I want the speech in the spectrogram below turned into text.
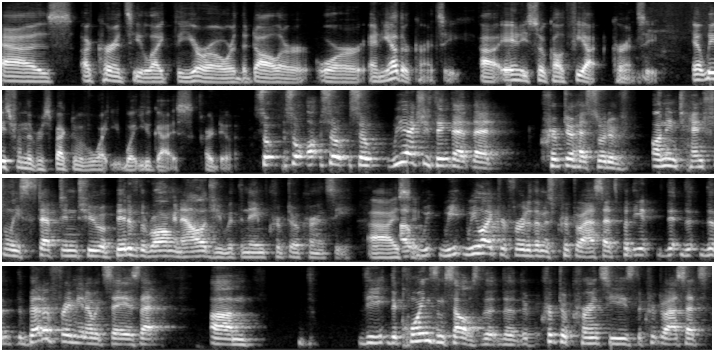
as a currency like the euro or the dollar or any other currency, uh, any so-called fiat currency, at least from the perspective of what you, what you guys are doing. So, so, uh, so, so we actually think that that crypto has sort of unintentionally stepped into a bit of the wrong analogy with the name cryptocurrency. Uh, I see. Uh, we, we, we like to refer to them as crypto assets, but the, the, the, the better framing I would say is that um, the, the coins themselves, the, the, the cryptocurrencies, the crypto assets,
